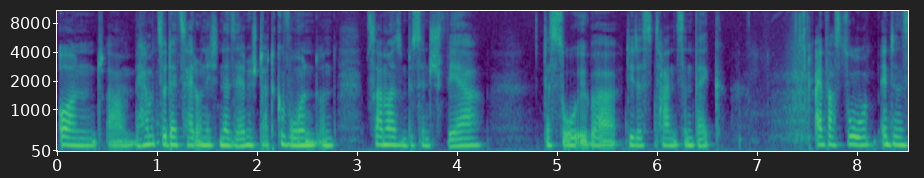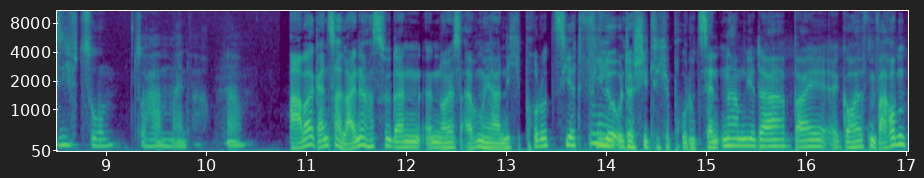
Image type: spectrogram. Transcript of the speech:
Und ähm, wir haben zu der Zeit auch nicht in derselben Stadt gewohnt und es war mal so ein bisschen schwer, das so über die Distanz hinweg einfach so intensiv zu, zu haben einfach. Ja. Aber ganz alleine hast du dein neues Album ja nicht produziert. Viele nee. unterschiedliche Produzenten haben dir dabei äh, geholfen. Warum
